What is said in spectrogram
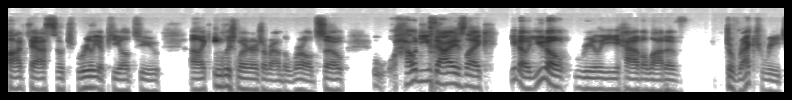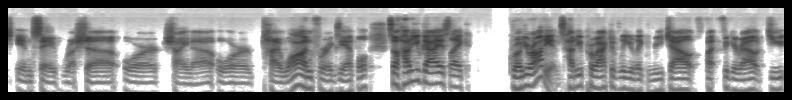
podcasts which really appeal to uh, like English learners around the world. So how do you guys like? You know, you don't really have a lot of direct reach in say Russia or China or Taiwan, for example. So how do you guys like grow your audience? How do you proactively like reach out, fi- figure out? Do you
